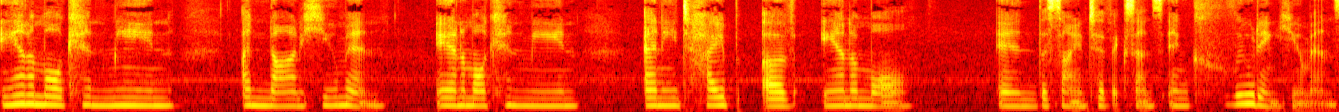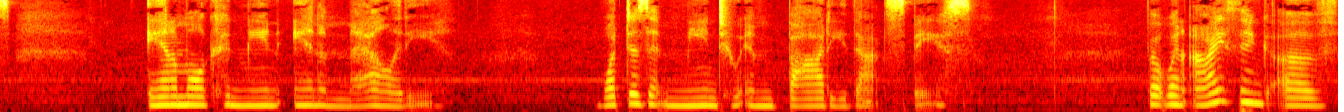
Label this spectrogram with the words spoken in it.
Animal can mean a non human, animal can mean any type of animal in the scientific sense, including humans. Animal could mean animality, what does it mean to embody that space? But when I think of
